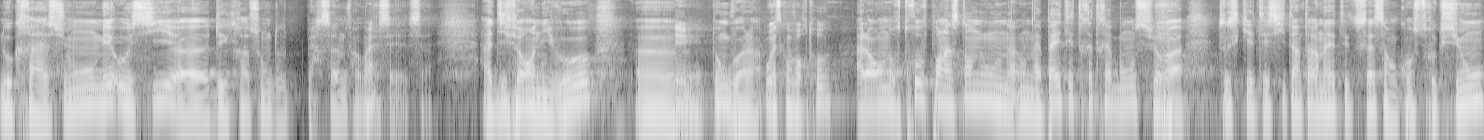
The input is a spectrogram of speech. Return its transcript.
nos créations, mais aussi des créations d'autres personnes. Enfin, ouais. voilà, c'est à différents niveaux. donc voilà. Où est-ce qu'on vous retrouve? Alors on nous retrouve pour l'instant, nous on n'a pas été très très bon sur euh, tout ce qui était site internet et tout ça, c'est en construction.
